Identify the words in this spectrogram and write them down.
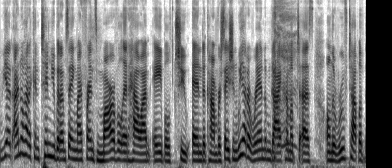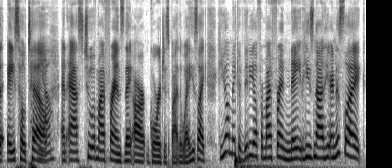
yeah, I know how to continue, but I'm saying my friends marvel at how I'm able to end a conversation. We had a random guy come up to us on the rooftop of the Ace Hotel Yeah. and asked two of my friends. They are gorgeous, by the way. He's like, "Can you all make a video for my friend Nate? He's not here." And it's like.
